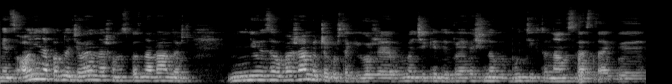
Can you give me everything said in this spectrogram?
Więc oni na pewno działają na naszą rozpoznawalność. Nie zauważamy czegoś takiego, że w momencie, kiedy pojawia się nowy butik, to nam wzrasta jakby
